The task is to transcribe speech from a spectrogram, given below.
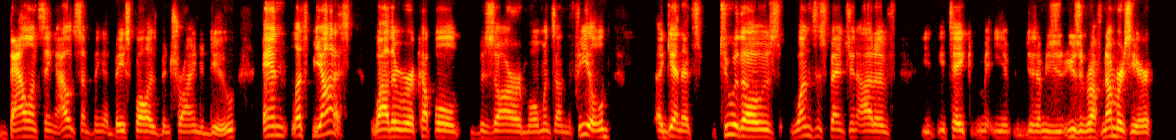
balancing out something that baseball has been trying to do and let's be honest while there were a couple bizarre moments on the field again that's two of those one suspension out of you, you take you just i'm using rough numbers here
